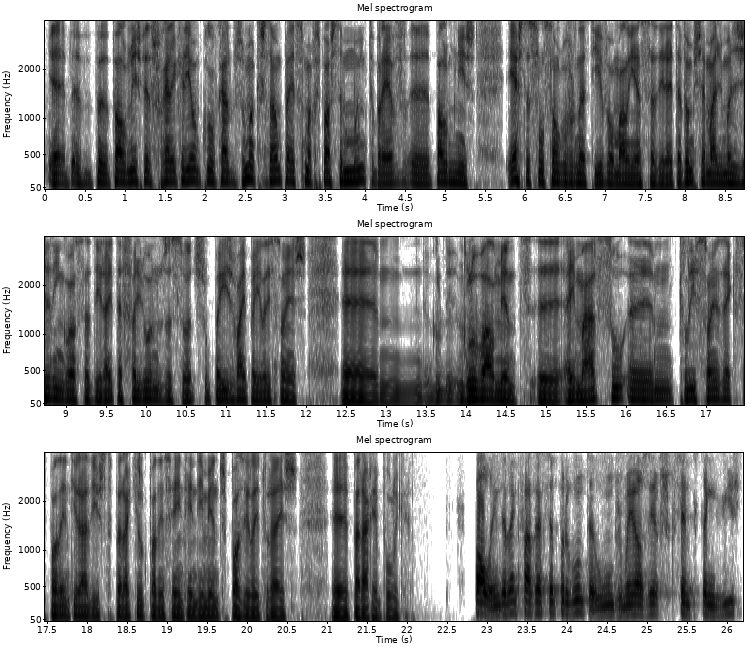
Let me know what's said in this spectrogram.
Uh, Paulo Ministro Pedro Ferreira, queriam colocar-vos uma questão, parece uma resposta muito breve. Uh, Paulo Ministro, esta solução governativa, uma aliança direita, vamos chamar-lhe uma geringonça de direita, falhou nos Açores. O país vai para eleições uh, globalmente em março. que lições é que se podem tirar disto para aquilo que podem ser entendimentos pós-eleitorais para a República? Paulo, ainda bem que faz essa pergunta. Um dos maiores erros que sempre tenho visto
